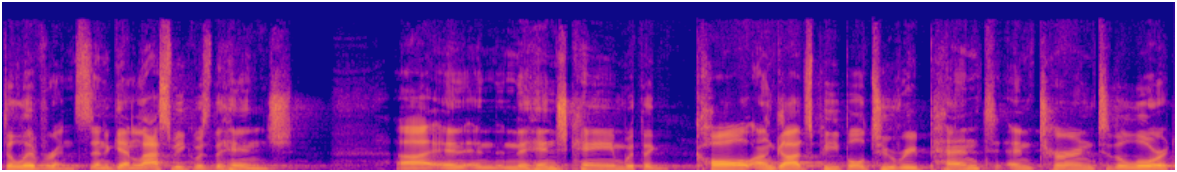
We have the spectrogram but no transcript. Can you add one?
deliverance. And again, last week was the hinge. Uh, and, and, the hinge came with a call on God's people to repent and turn to the Lord.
